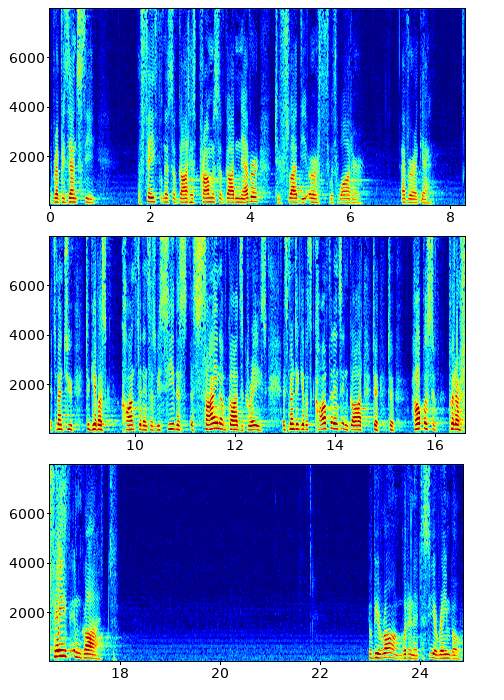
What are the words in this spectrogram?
It represents the, the faithfulness of God, His promise of God never to flood the earth with water ever again. It's meant to, to give us confidence as we see this the sign of God's grace. It's meant to give us confidence in God, to, to help us to put our faith in God. It would be wrong, wouldn't it, to see a rainbow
